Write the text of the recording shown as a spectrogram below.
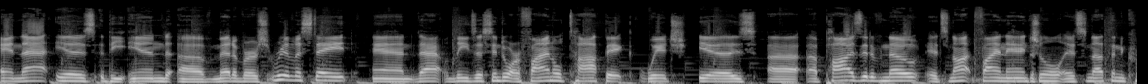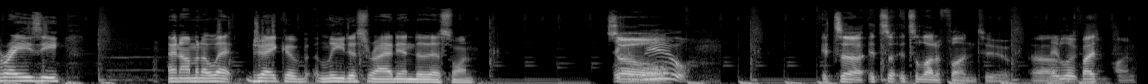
And that is the end of metaverse real estate. And that leads us into our final topic, which is uh, a positive note. It's not financial, it's nothing crazy. And I'm going to let Jacob lead us right into this one. So it's a it's a it's a lot of fun too. Um, they look by- fun.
